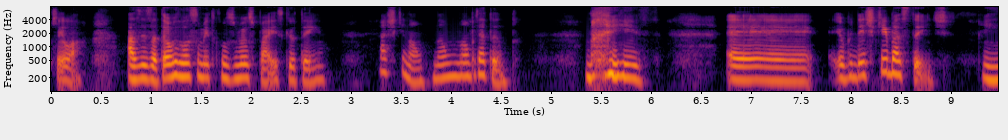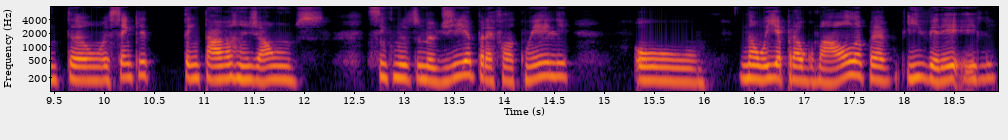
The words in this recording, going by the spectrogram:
sei lá. Às vezes até o relacionamento com os meus pais que eu tenho. Acho que não, não, não pra tanto. Mas é, eu me dediquei bastante. Então eu sempre tentava arranjar uns cinco minutos do meu dia para falar com ele, ou não ia para alguma aula para ir ver ele,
